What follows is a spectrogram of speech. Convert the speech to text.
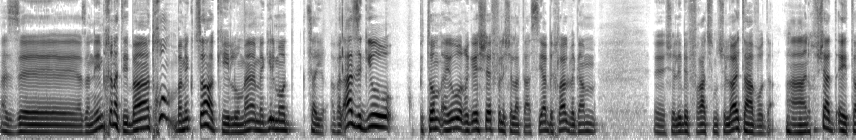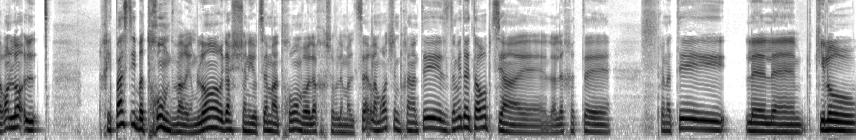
אז, אה, אז אני מבחינתי בתחום, במקצוע, כאילו, מגיל מאוד צעיר. אבל אז הגיעו, פתאום היו רגעי שפל של התעשייה בכלל, וגם שלי בפרט, זאת אומרת שלא הייתה עבודה. אה, אני חושב שהיתרון לא... חיפשתי בתחום דברים, לא הרגשתי שאני יוצא מהתחום והולך עכשיו למלצר, למרות שמבחינתי זו תמיד הייתה אופציה אה, ללכת, אה, מבחינתי, ל, ל, כאילו,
